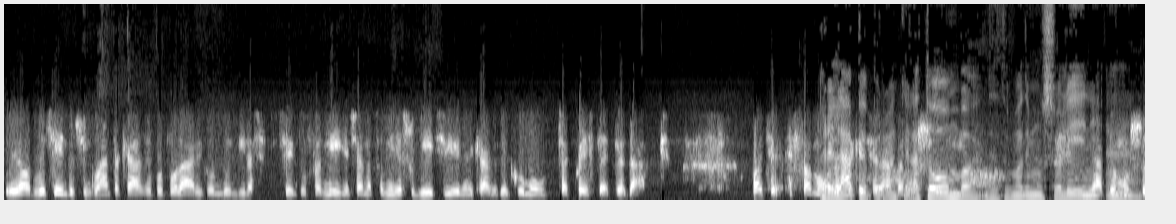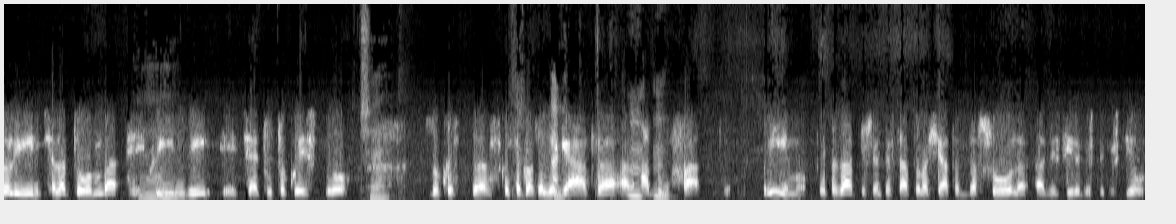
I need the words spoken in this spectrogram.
e ho 250 case popolari con 2700 famiglie, cioè una famiglia su 10 vive nelle case del comune, cioè questa è Predazio. Poi c'è, è famosa Prelapio però anche la tomba, la tomba di Mussolini. La tomba eh. Mussolini, c'è la tomba e eh. quindi e c'è tutto questo, tutta questa, questa, cosa legata a, ad un fatto. Primo, che Predazio è sempre stato lasciato da sola a gestire queste questioni.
